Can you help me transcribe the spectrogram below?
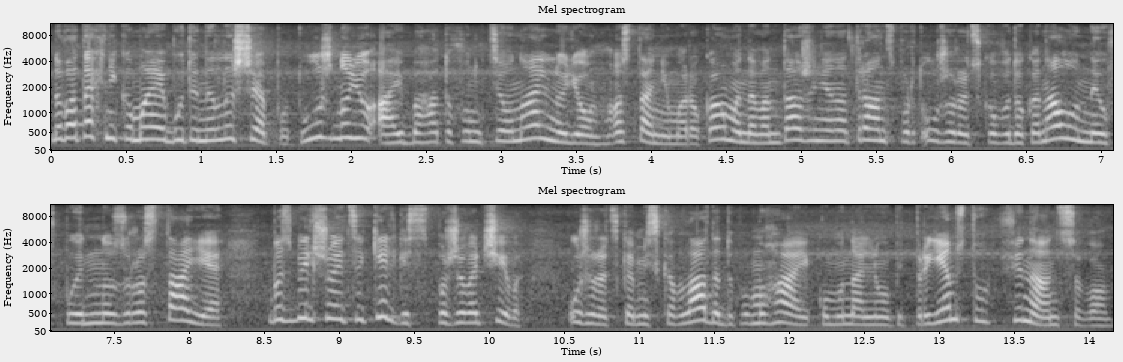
Нова техніка має бути не лише потужною, а й багатофункціональною. Останніми роками навантаження на транспорт Ужгородського водоканалу невпинно зростає, бо збільшується кількість споживачів. Ужгородська міська влада допомагає комунальному підприємству фінансово.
